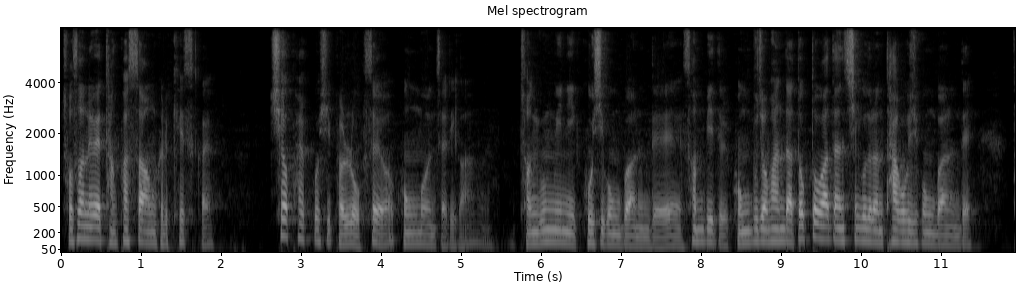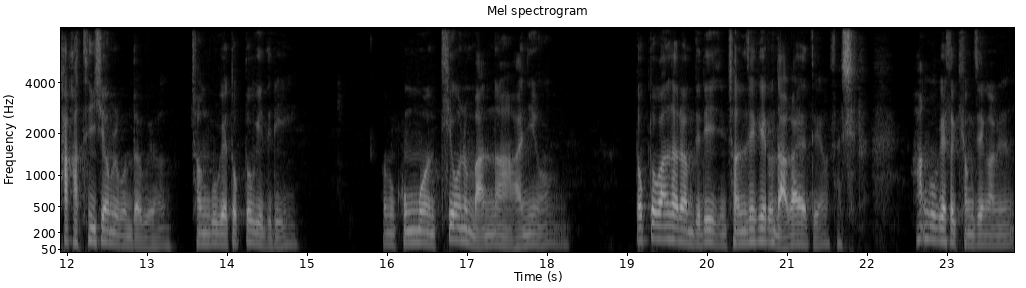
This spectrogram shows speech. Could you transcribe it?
조선의 왜 당파 싸움 그렇게 했을까요? 취업할 곳이 별로 없어요. 공무원 자리가. 전 국민이 고시 공부하는데 선비들 공부 좀 한다 똑똑하다는 친구들은 다 고시 공부하는데 다 같은 시험을 본다고요. 전국의 똑똑이들이. 그러면 공무원 T1은 맞나? 아니요. 똑똑한 사람들이 전 세계로 나가야 돼요. 사실은. 한국에서 경쟁하면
